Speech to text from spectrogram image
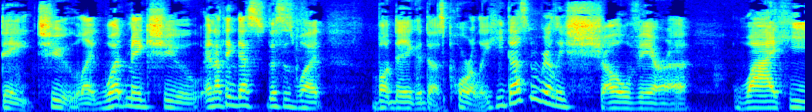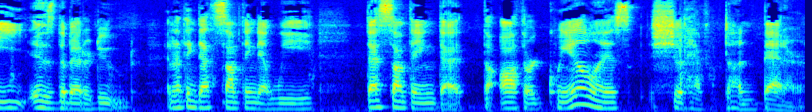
date too. Like what makes you and I think that's this is what Bodega does poorly. He doesn't really show Vera why he is the better dude. And I think that's something that we that's something that the author Ellis should have done better.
